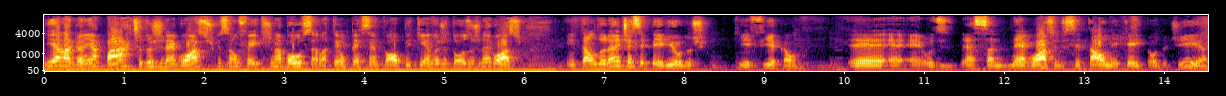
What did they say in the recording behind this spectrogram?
e ela ganha parte dos negócios que são feitos na bolsa. Ela tem um percentual pequeno de todos os negócios. Então, durante esse período que ficam é, é, é, os, essa negócio de citar o Nikkei todo dia,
